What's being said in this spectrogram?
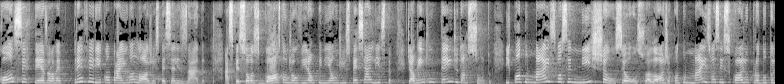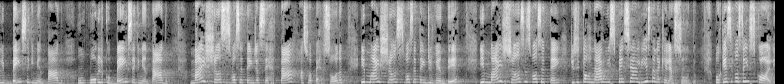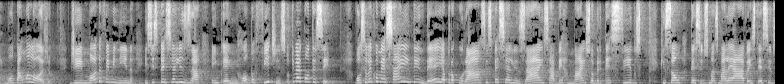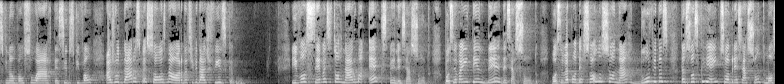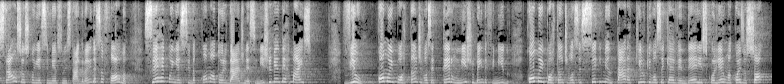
Com certeza ela vai preferir comprar em uma loja especializada. As pessoas gostam de ouvir a opinião de um especialista, de alguém que entende do assunto. E quanto mais você nicha o seu, a sua loja, quanto mais você escolhe um produto ali bem segmentado, um público bem segmentado, mais chances você tem de acertar a sua persona e mais chances você tem de vender e mais chances você tem de se tornar um especialista naquele assunto. Porque se você escolhe montar uma loja de moda feminina e se especializar em, em roupa fitness, o que vai acontecer? Você vai começar a entender e a procurar se especializar em saber mais sobre tecidos que são tecidos mais maleáveis, tecidos que não vão suar, tecidos que vão ajudar as pessoas na hora da atividade física. E você vai se tornar uma expert nesse assunto. Você vai entender desse assunto. Você vai poder solucionar dúvidas das suas clientes sobre esse assunto, mostrar os seus conhecimentos no Instagram e dessa forma ser reconhecida como autoridade nesse nicho e vender mais. Viu como é importante você ter um nicho bem definido? Como é importante você segmentar aquilo que você quer vender e escolher uma coisa só?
